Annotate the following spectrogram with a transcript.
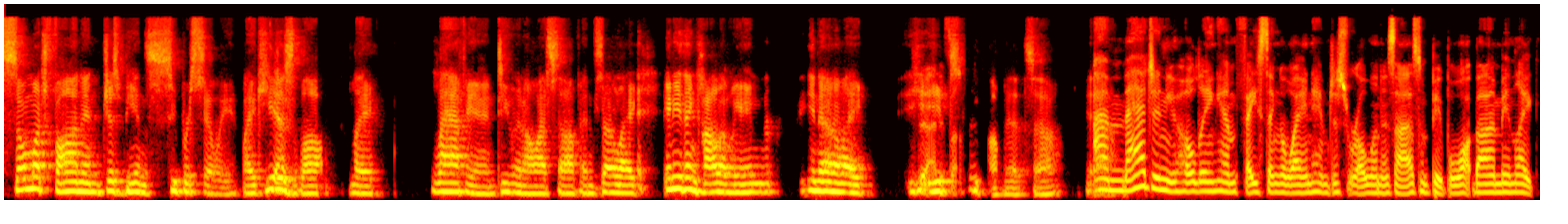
so much fun and just being super silly like he yeah. just loved like laughing and doing all that stuff and so like anything halloween you know like he, he loved it so yeah. I imagine you holding him facing away and him just rolling his eyes when people walk by and being like,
